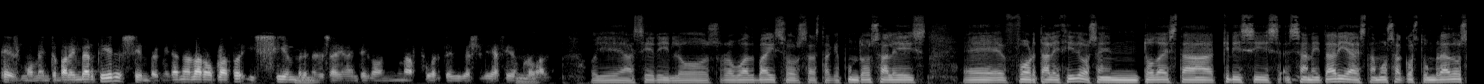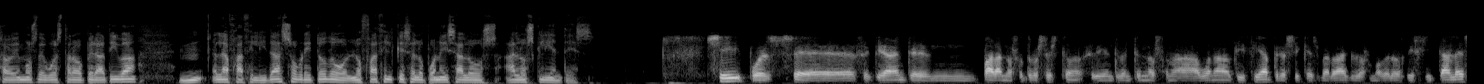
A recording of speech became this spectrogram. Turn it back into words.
es momento para invertir, siempre mirando a largo plazo y siempre mm. necesariamente con una fuerte diversificación mm. global. Oye, Asier, los robo-advisors hasta qué punto saléis eh, fortalecidos en toda esta crisis sanitaria? Estamos acostumbrados, sabemos de vuestra operativa, mm, la facilidad, sobre todo, lo fácil que se lo ponéis a los, a los clientes. Sí, pues eh, efectivamente para nosotros esto evidentemente no es una buena noticia, pero sí que es verdad que los modelos digitales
